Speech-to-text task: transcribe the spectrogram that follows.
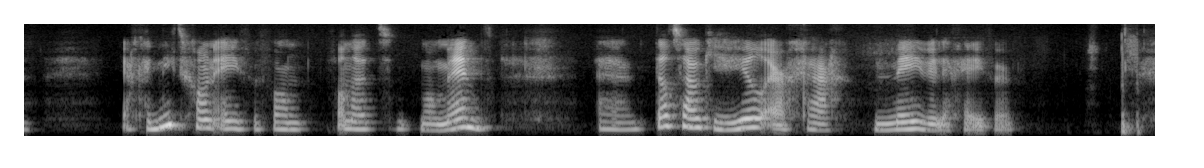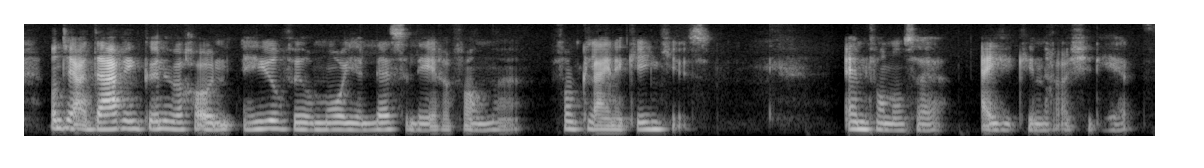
ja, geniet gewoon even van, van het moment. dat zou ik je heel erg graag mee willen geven. Want ja, daarin kunnen we gewoon heel veel mooie lessen leren van, van kleine kindjes. En van onze eigen kinderen als je die hebt.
